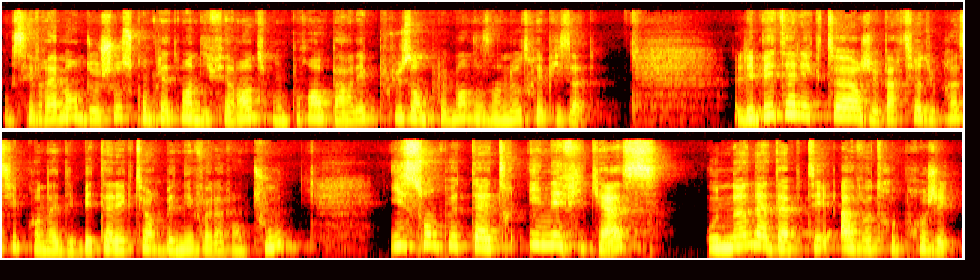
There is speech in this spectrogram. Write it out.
Donc c'est vraiment deux choses complètement différentes. On pourra en parler plus amplement dans un autre épisode. Les bêta-lecteurs, je vais partir du principe qu'on a des bêta-lecteurs bénévoles avant tout, ils sont peut-être inefficaces ou non adaptés à votre projet.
